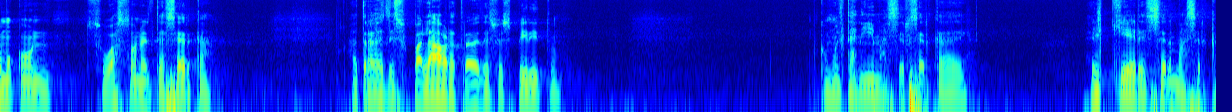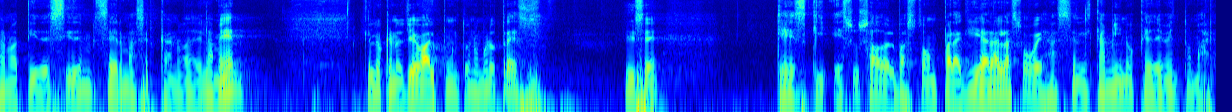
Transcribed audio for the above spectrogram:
Como con su bastón Él te acerca a través de su palabra, a través de su espíritu cómo Él te anima a ser cerca de Él. Él quiere ser más cercano a ti, decide ser más cercano a Él. Amén. Que es lo que nos lleva al punto número 3. Dice que es, es usado el bastón para guiar a las ovejas en el camino que deben tomar.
